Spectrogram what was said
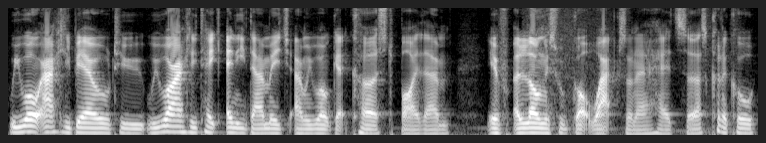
we won't actually be able to, we won't actually take any damage and we won't get cursed by them if as long as we've got wax on our head. So that's kind of cool.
